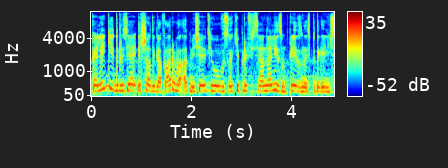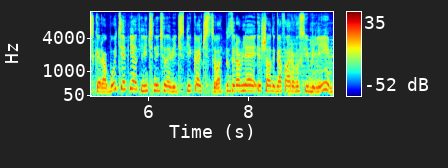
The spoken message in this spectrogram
Коллеги и друзья Иршада Гафарова отмечают его высокий профессионализм, преданность педагогической работе и отличные человеческие качества. Поздравляя Иршада Гафарова с юбилеем,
